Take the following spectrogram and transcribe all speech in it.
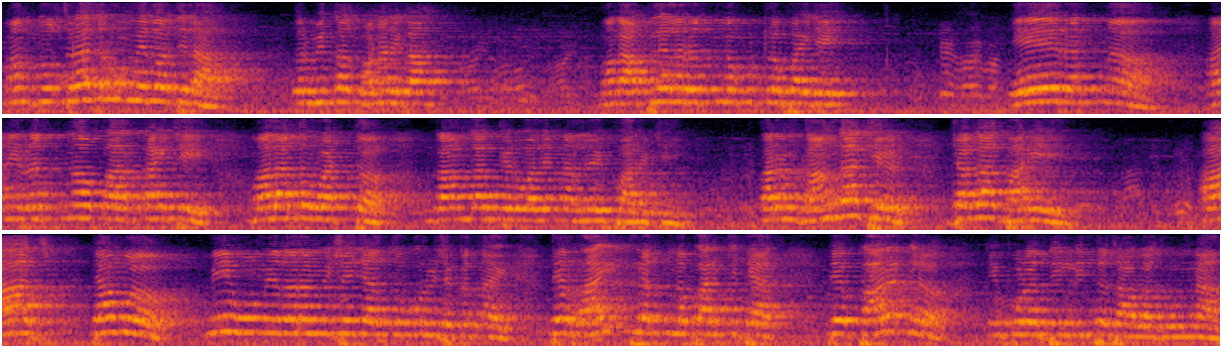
मग दुसरा जर उमेदवार दिला तर विकास होणार आहे का? मग आपल्याला रत्न कुठलं पाहिजे? हे रत्न आणि रत्न पारखायचे मला तर वाटतं गंगाखेडवाल्यांना लय पारखे. कारण गंगाखेड जगात भारी आज त्यामुळं मी उमेदवारांविषयी जास्त बोलू शकत नाही. ते राईट रत्न पारखी द्यात. ते पारखलं की पुढं दिल्लीतच आवाज घुमणार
